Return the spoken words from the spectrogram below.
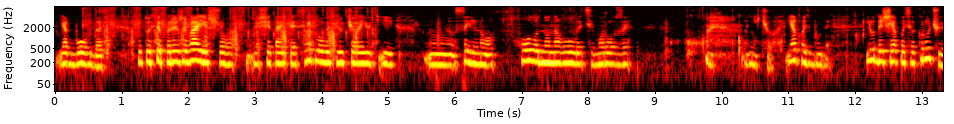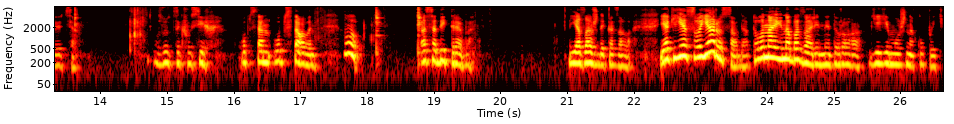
як Бог дасть. Тут ось переживаєш, що вважайте, світло виключають і сильно холодно на вулиці, морози. Ну нічого, якось буде. Люди ж якось викручуються з цих усіх обставин. Ну, а садити треба. Я завжди казала, як є своя розсада, то вона і на базарі недорога, її можна купити.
